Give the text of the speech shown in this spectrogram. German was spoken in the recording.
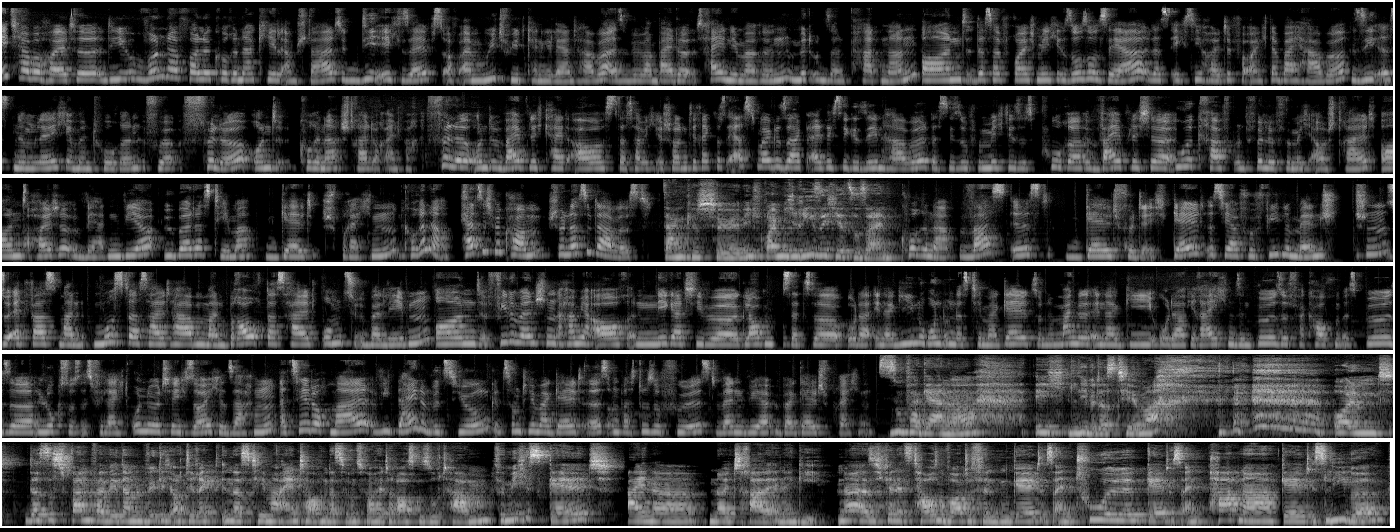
Ich habe heute die wundervolle Corinna Kehl am Start, die ich selbst auf einem Retreat kennengelernt habe. Also wir waren beide Teilnehmerinnen mit unseren Partnern und deshalb freue ich mich so, so sehr, dass ich sie heute für euch dabei habe. Sie ist nämlich Mentorin für Fülle und Corinna strahlt auch einfach Fülle und Weiblichkeit aus. Das habe ich ihr schon direkt das erste Mal gesagt, als ich sie gesehen habe, dass sie so für mich dieses pure weibliche Urkraft und Fülle für mich ausstrahlt. Und heute werden wir über das das Thema Geld sprechen. Corinna, herzlich willkommen. Schön, dass du da bist. Dankeschön. Ich freue mich riesig, hier zu sein. Corinna, was ist Geld für dich? Geld ist ja für viele Menschen so etwas, man muss das halt haben, man braucht das halt, um zu überleben. Und viele Menschen haben ja auch negative Glaubenssätze oder Energien rund um das Thema Geld, so eine Mangelenergie oder die Reichen sind böse, verkaufen ist böse, Luxus ist vielleicht unnötig, solche Sachen. Erzähl doch mal, wie deine Beziehung zum Thema Geld ist und was du so fühlst, wenn wir über Geld sprechen. Super gerne. Ich liebe das Thema. Und das ist spannend, weil wir damit wirklich auch direkt in das Thema eintauchen, das wir uns für heute rausgesucht haben. Für mich ist Geld eine neutrale Energie. Ne? Also ich kann jetzt tausend Worte finden. Geld ist ein Tool, Geld ist ein Partner, Geld ist Liebe.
